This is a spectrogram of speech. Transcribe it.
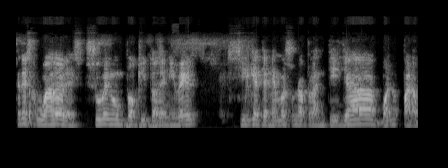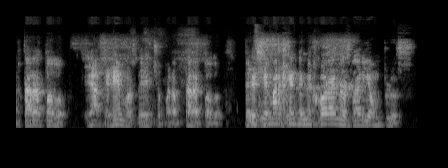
tres jugadores suben un poquito de nivel, sí que tenemos una plantilla, bueno, para optar a todo. La tenemos, de hecho, para optar a todo. Pero ese margen de mejora nos daría un plus.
